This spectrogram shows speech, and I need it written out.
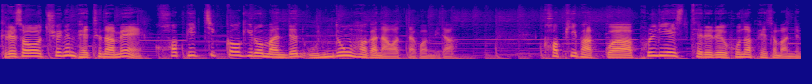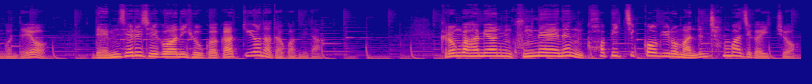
그래서 최근 베트남에 커피 찌꺼기로 만든 운동화가 나왔다고 합니다. 커피밭과 폴리에스테르를 혼합해서 만든 건데요. 냄새를 제거하는 효과가 뛰어나다고 합니다. 그런가 하면 국내에는 커피 찌꺼기로 만든 청바지가 있죠.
